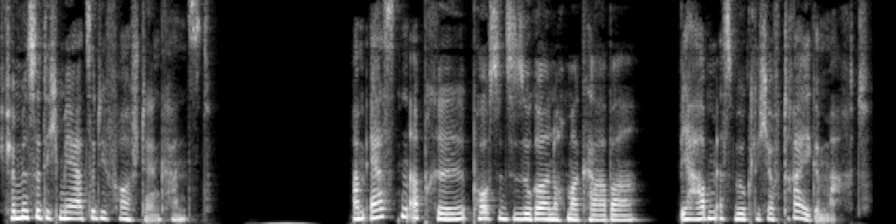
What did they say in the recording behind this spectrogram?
Ich vermisse dich mehr, als du dir vorstellen kannst. Am 1. April postet sie sogar noch makaber wir haben es wirklich auf drei gemacht.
